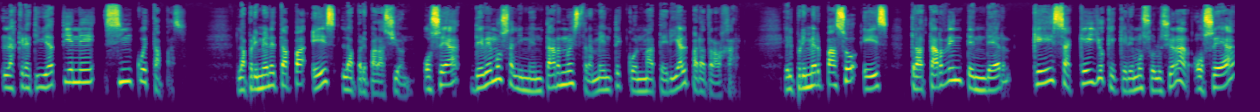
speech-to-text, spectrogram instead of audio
la creatividad tiene cinco etapas. La primera etapa es la preparación, o sea, debemos alimentar nuestra mente con material para trabajar. El primer paso es tratar de entender qué es aquello que queremos solucionar, o sea,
